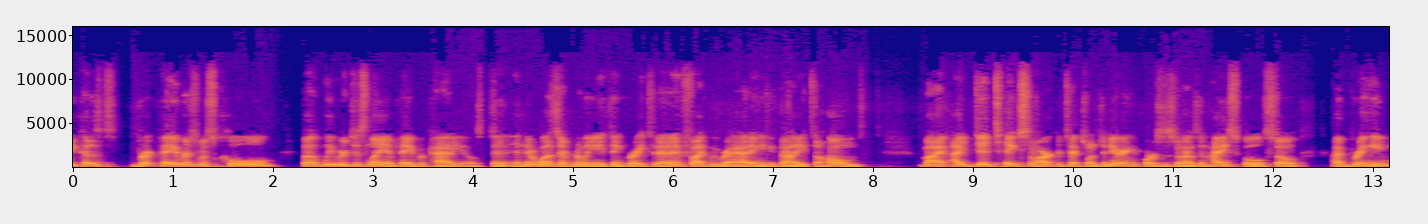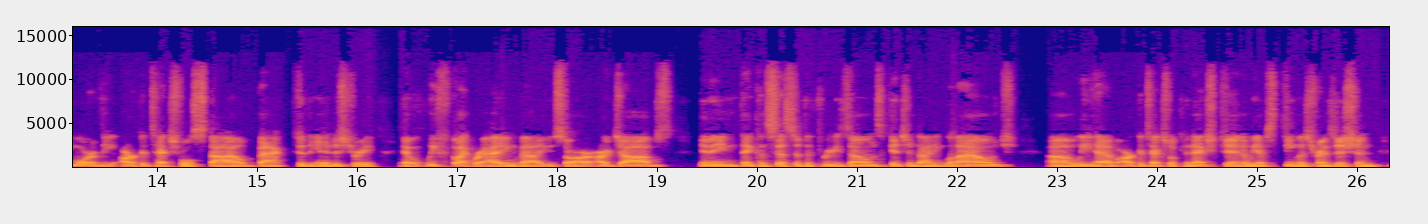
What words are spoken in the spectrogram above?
because brick pavers was cool, but we were just laying paver patios, and, and there wasn't really anything great to that. I didn't feel like we were adding any value to homes. My I did take some architectural engineering courses when I was in high school, so I'm bringing more of the architectural style back to the industry, and we feel like we're adding value. So our, our jobs I mean, they consist of the three zones kitchen, dining, lounge. Uh, we have architectural connection and we have seamless transition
